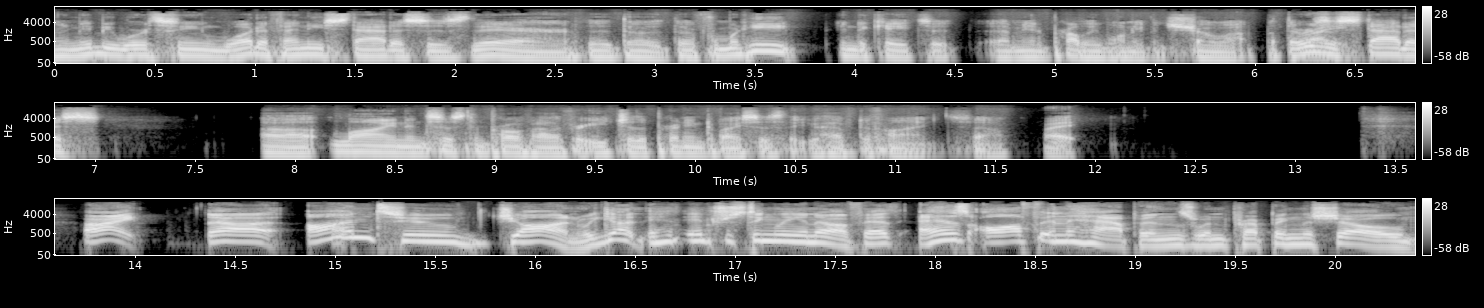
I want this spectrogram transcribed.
And maybe worth seeing what, if any, status is there. The, the, the, from what he indicates, it. I mean, it probably won't even show up, but there right. is a status uh, line in System Profiler for each of the printing devices that you have defined. So right. All right uh, on to John. We got interestingly enough, as as often happens when prepping the show,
